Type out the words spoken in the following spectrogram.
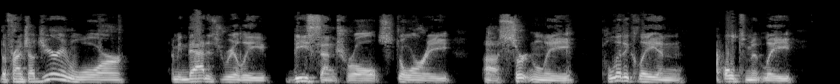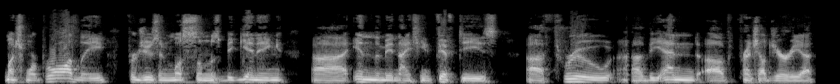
the French Algerian War I mean, that is really the central story, uh, certainly politically and ultimately much more broadly for Jews and Muslims beginning uh, in the mid 1950s uh, through uh, the end of French Algeria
